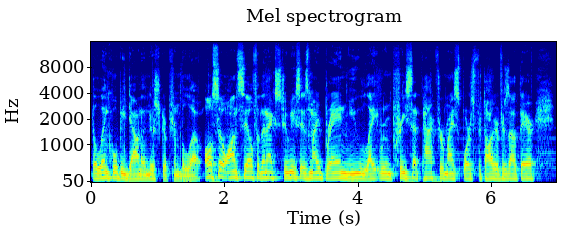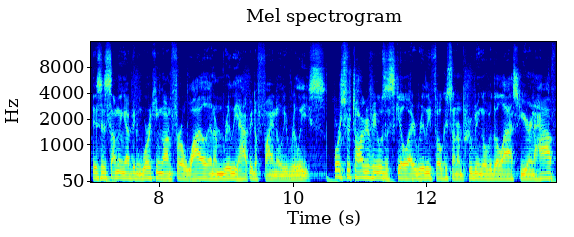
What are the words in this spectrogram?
The link will be down in the description below. Also on sale for the next two weeks is my brand new Lightroom preset pack for my sports photographers out there. This is something I've been working on for a while and I'm really happy to finally release. Sports photography was a skill I really focused on improving over the last year and a half.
